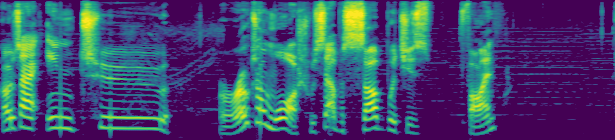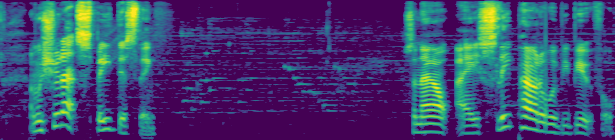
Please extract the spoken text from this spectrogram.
Goes out into Rotom Wash. We set up a sub, which is fine. And we should outspeed this thing. So now, a sleep powder would be beautiful.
